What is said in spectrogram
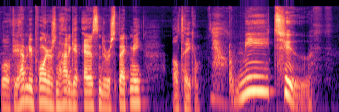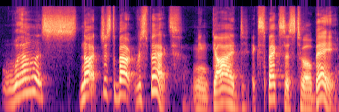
Well, if you have any pointers on how to get Edison to respect me, I'll take them. Me too. Well, it's not just about respect. I mean, God expects us to obey.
